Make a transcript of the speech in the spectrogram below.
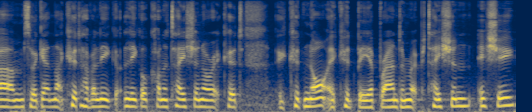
Um, so again, that could have a legal, legal connotation, or it could it could not. It could be a brand and reputation issue.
